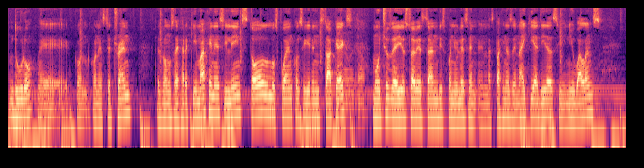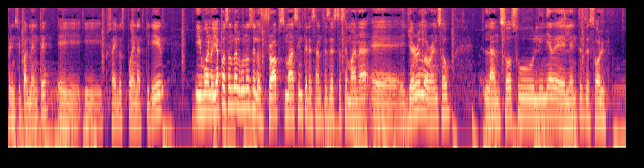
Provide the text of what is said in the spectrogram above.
duro eh, con, con este trend. Les vamos a dejar aquí imágenes y links. Todos los pueden conseguir en StockX. Muchos de ellos todavía están disponibles en, las páginas de Nike, Adidas y New Balance principalmente. Y, pues ahí los pueden adquirir. Y bueno, ya pasando a algunos de los drops más interesantes de esta semana. Eh, Jerry Lorenzo lanzó su línea de lentes de sol.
